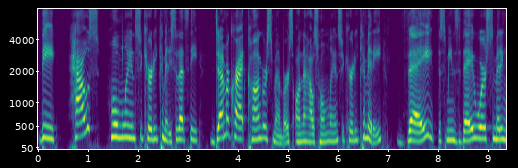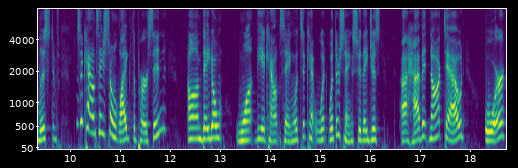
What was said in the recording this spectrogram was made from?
the House Homeland Security Committee. So that's the Democrat Congress members on the House Homeland Security Committee. They, this means they were submitting list of just accounts. They just don't like the person. Um, they don't want the account saying what's account, what what they're saying. So they just uh, have it knocked out or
